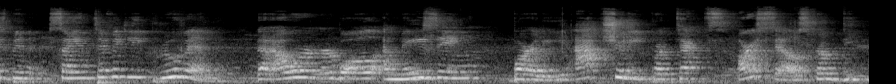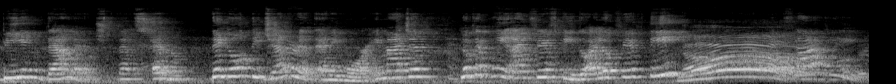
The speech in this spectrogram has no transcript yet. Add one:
has been scientifically proven that our herbal amazing barley actually protects our cells from de- being damaged. That's true. And they don't degenerate anymore. Imagine, look at me, I'm 50. Do I look 50? No! Exactly.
